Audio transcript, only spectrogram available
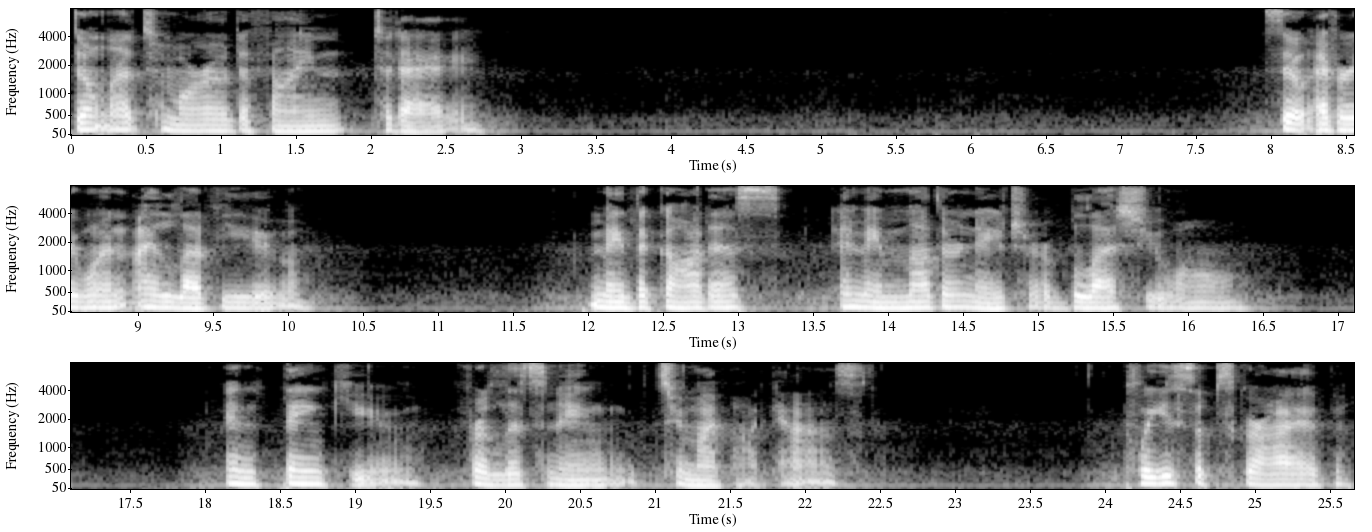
Don't let tomorrow define today. So, everyone, I love you. May the goddess and may Mother Nature bless you all. And thank you for listening to my podcast. Please subscribe.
